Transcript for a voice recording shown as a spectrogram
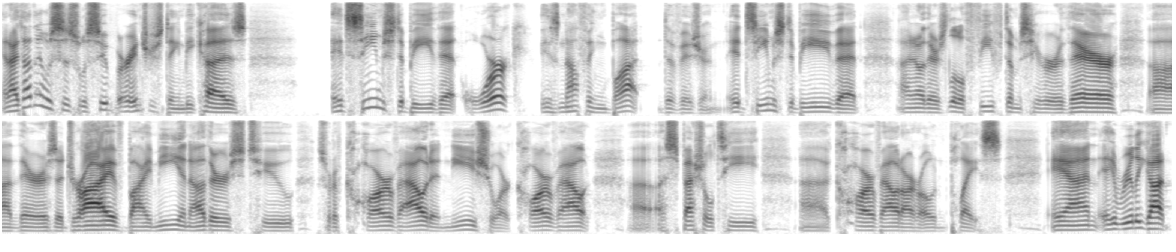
and i thought that was this was super interesting because it seems to be that work is nothing but division. It seems to be that I know there's little fiefdoms here or there. Uh, there's a drive by me and others to sort of carve out a niche or carve out uh, a specialty uh, carve out our own place. And it really got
